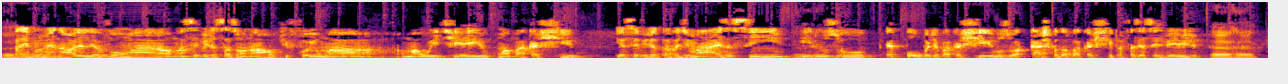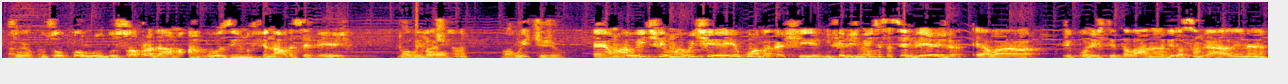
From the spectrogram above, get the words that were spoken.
Uhum. Lá em Blumenau ele levou uma, uma cerveja sazonal, que foi uma, uma wheat ale com abacaxi, e a cerveja tava demais, assim. Uhum. Ele usou é, polpa de abacaxi, usou a casca do abacaxi para fazer a cerveja. Aham. Usou, usou o columbo só para dar amargorzinho no final da cerveja. Ficou bem bom. bacana. Uma witch, Gil? É uma wheat, uma wheat ale com abacaxi. Infelizmente essa cerveja, ela ficou restrita lá na Vila Sangalen, né?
